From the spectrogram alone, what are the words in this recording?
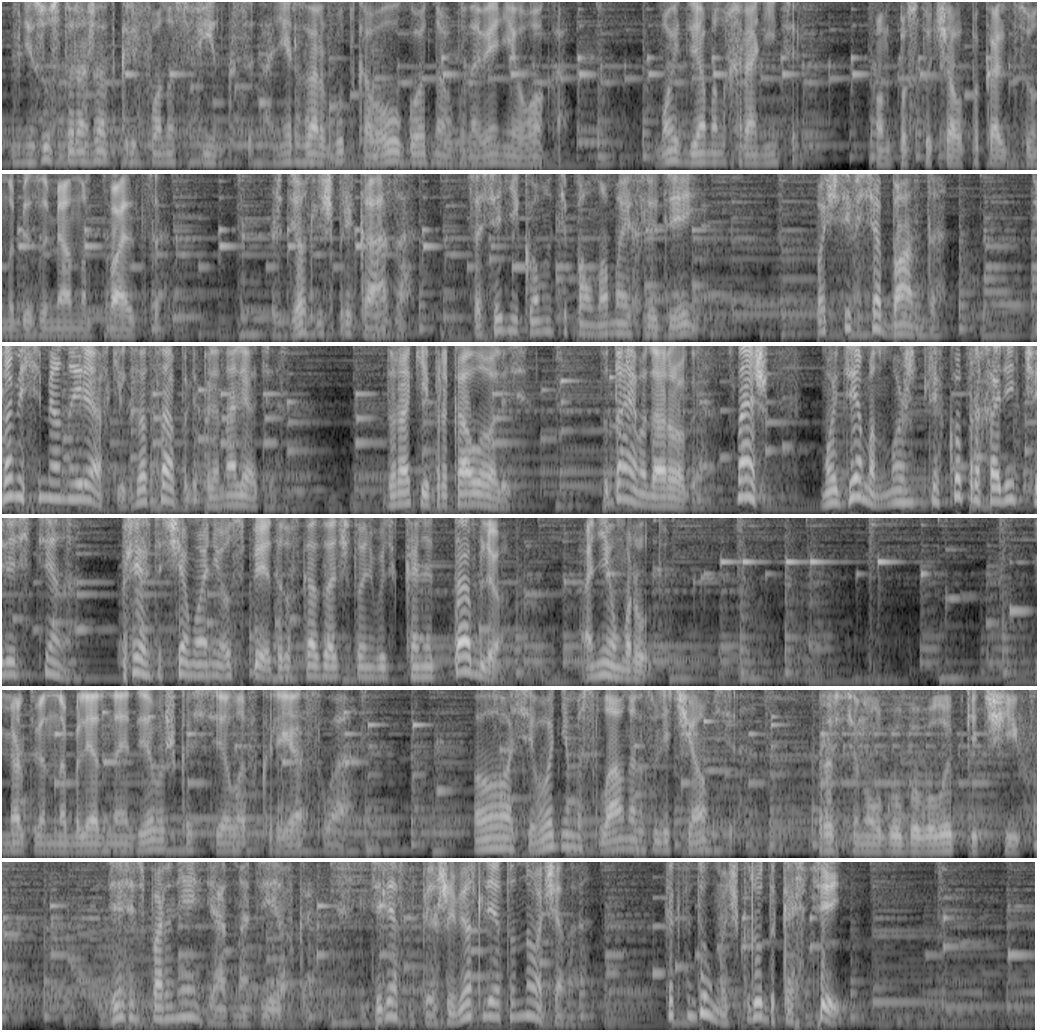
Внизу сторожат грифона сфинксы, они разорвут кого угодно в мгновение ока. Мой демон-хранитель. Он постучал по кольцу на безымянном пальце. Ждет лишь приказа. В соседней комнате полно моих людей. Почти вся банда. Кроме семенной рявки, их зацапали при налете. Дураки прокололись. Туда ему дорога. Знаешь, мой демон может легко проходить через стены. Прежде чем они успеют рассказать что-нибудь конетаблю, они умрут. Мертвенно-бледная девушка села в кресло. «О, сегодня мы славно развлечемся», — растянул губы в улыбке Чиф. «Десять парней и одна девка. Интересно, переживет ли эта ночь она? Как ты думаешь, груда костей?»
